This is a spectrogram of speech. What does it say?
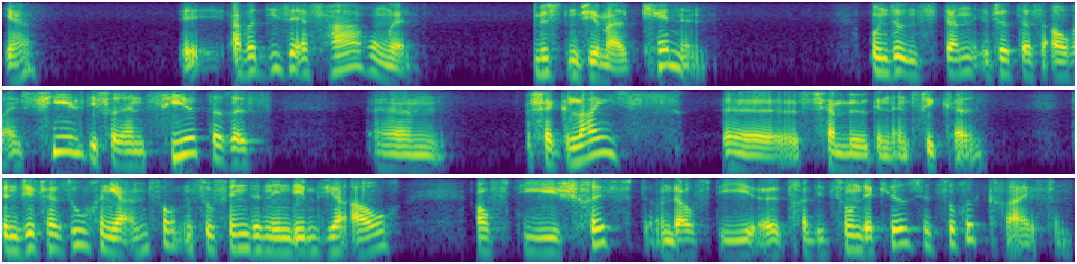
Ja, äh, aber diese Erfahrungen müssten wir mal kennen und uns dann wird das auch ein viel differenzierteres ähm, Vergleichsvermögen äh, entwickeln. Denn wir versuchen ja Antworten zu finden, indem wir auch auf die Schrift und auf die äh, Tradition der Kirche zurückgreifen.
